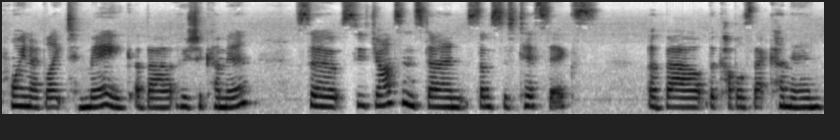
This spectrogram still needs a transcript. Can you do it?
point i'd like to make about who should come in. So sue johnson's done some statistics about the couples that come in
